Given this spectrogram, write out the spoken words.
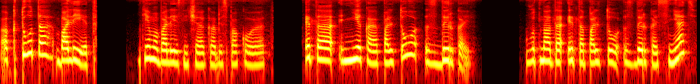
а, кто-то болеет. Тема болезни человека беспокоит. Это некое пальто с дыркой. Вот надо это пальто с дыркой снять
